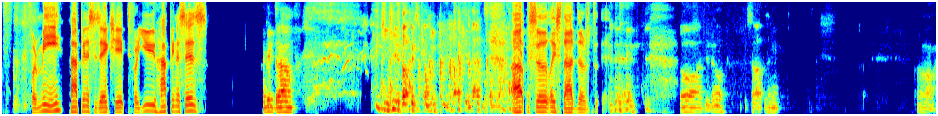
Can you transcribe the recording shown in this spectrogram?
f- for me, happiness is egg shaped. For you, happiness is. A good dram. you knew that was coming. I could answer that. Absolutely standard. oh, I don't know. It's hard to think. Oh,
